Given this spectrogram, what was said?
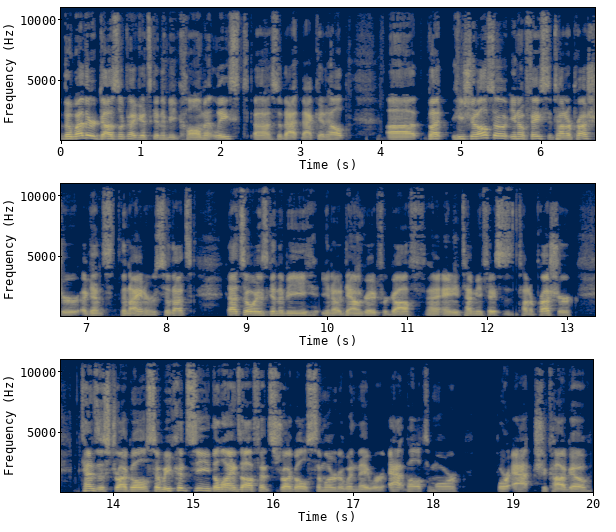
The weather does look like it's going to be calm at least, uh, so that that could help. Uh, but he should also, you know, face a ton of pressure against the Niners. So that's that's always going to be, you know, a downgrade for Goff anytime he faces a ton of pressure. Tends to struggle, so we could see the Lions' offense struggle similar to when they were at Baltimore or at Chicago.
